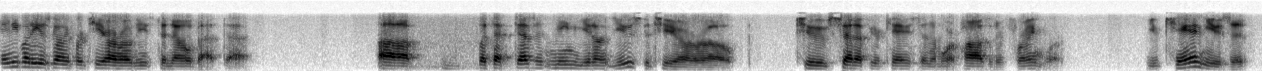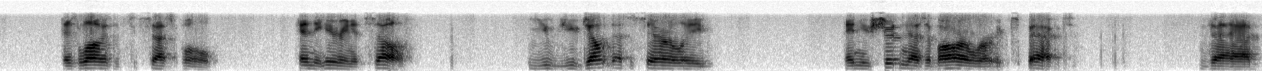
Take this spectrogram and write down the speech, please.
anybody who's going for TRO needs to know about that. Uh, but that doesn't mean you don't use the TRO to set up your case in a more positive framework. You can use it as long as it's successful and the hearing itself, you you don't necessarily, and you shouldn't as a borrower expect that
